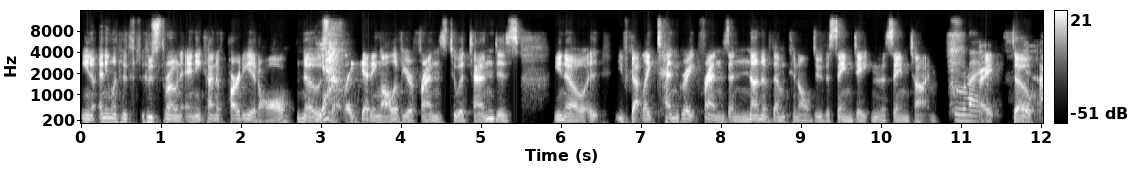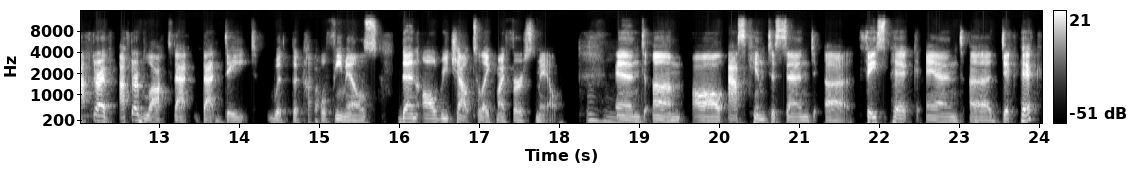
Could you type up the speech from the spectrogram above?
you know, anyone who's who's thrown any kind of party at all knows yeah. that like getting all of your friends to attend is, you know, you've got like 10 great friends and none of them can all do the same date in the same time. Right. Right. So yeah. after I've after I've locked that that date with the couple females, then I'll reach out to like my first male. Mm-hmm. And um, I'll ask him to send a face pic and a dick pic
